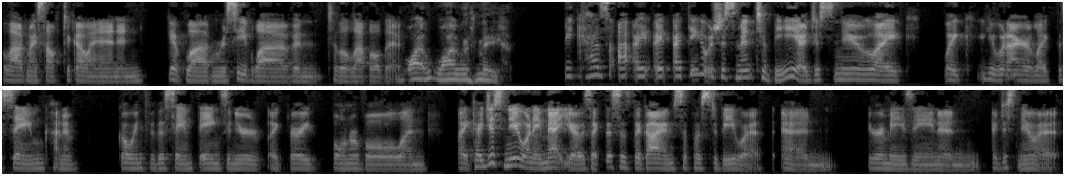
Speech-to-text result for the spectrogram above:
allowed myself to go in and give love and receive love and to the level that Why why with me? because I, I I think it was just meant to be. I just knew like like you and I are like the same kind of going through the same things and you're like very vulnerable and like I just knew when I met you I was like this is the guy I'm supposed to be with and you're amazing and I just knew it.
